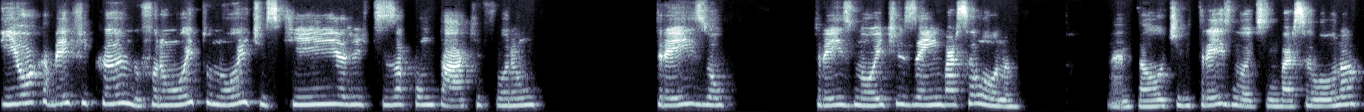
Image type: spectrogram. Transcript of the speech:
E eu acabei ficando, foram oito noites que a gente precisa contar que foram três ou três noites em Barcelona. Né? Então, eu tive três noites em Barcelona,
